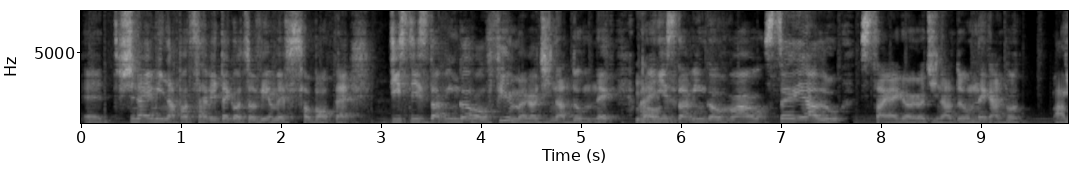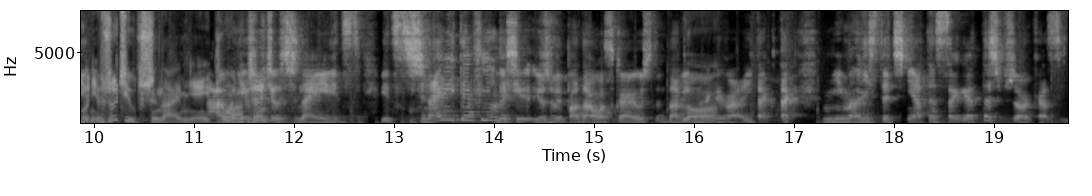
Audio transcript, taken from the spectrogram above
e, przynajmniej na podstawie tego, co wiemy w sobotę, Disney zdubbingował film Rodzina Dumnych, No. ale nie zdubbingował serialu starego Rodzina Dumnych, albo Albo nie wrzucił przynajmniej. Albo nie tłumacząc- wrzucił przynajmniej, więc, więc przynajmniej ten film by się już wypadało, skoro już ten dubbing No. nagrywali. Tak, tak minimalistycznie, a ten serial też przy okazji.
